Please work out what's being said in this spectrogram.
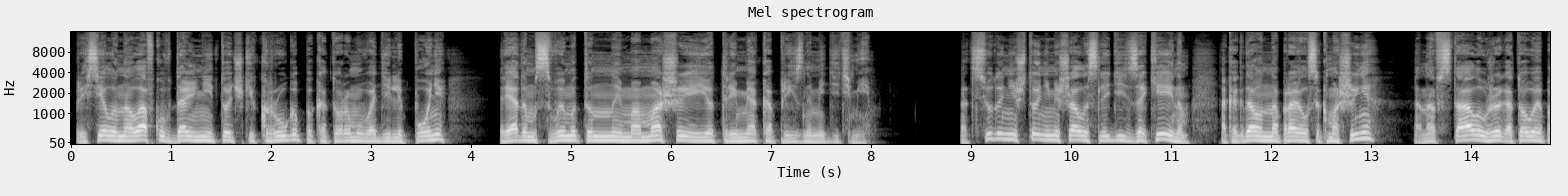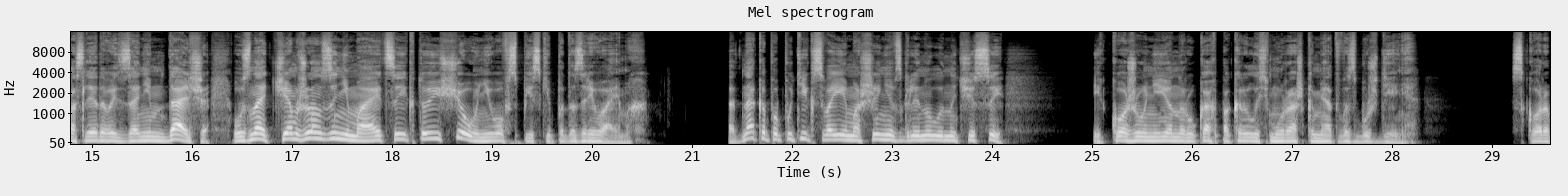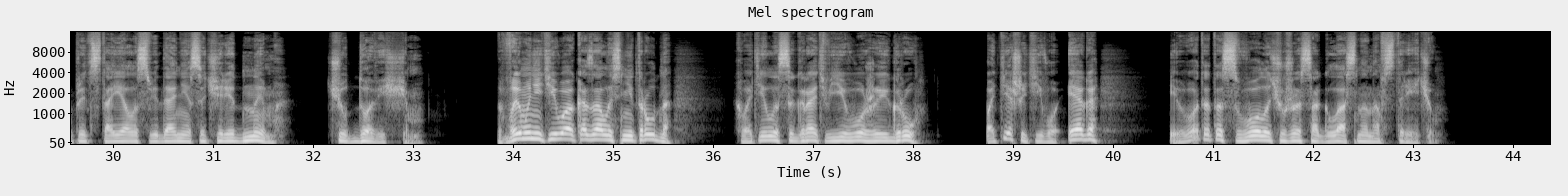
Присела на лавку в дальней точке круга, по которому водили пони — рядом с вымотанной мамашей и ее тремя капризными детьми. Отсюда ничто не мешало следить за Кейном, а когда он направился к машине, она встала, уже готовая последовать за ним дальше, узнать, чем же он занимается и кто еще у него в списке подозреваемых. Однако по пути к своей машине взглянула на часы, и кожа у нее на руках покрылась мурашками от возбуждения. Скоро предстояло свидание с очередным чудовищем. Выманить его оказалось нетрудно. Хватило сыграть в его же игру, потешить его эго, и вот эта сволочь уже согласна навстречу.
